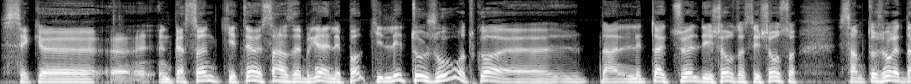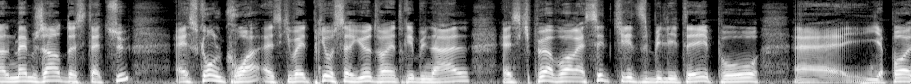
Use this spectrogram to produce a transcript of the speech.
c'est que euh, une personne qui était un sans-abri à l'époque, qui l'est toujours, en tout cas euh, dans l'état actuel des choses, de ces choses, semble toujours être dans le même genre de statut. Est-ce qu'on le croit? Est-ce qu'il va être pris au sérieux devant un tribunal? Est-ce qu'il peut avoir assez de crédibilité pour... Euh, il n'y a pas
